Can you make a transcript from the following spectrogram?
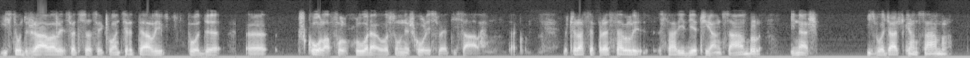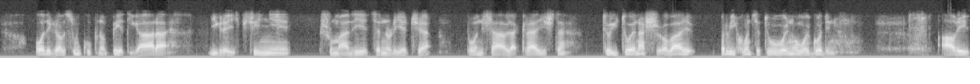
isto održavali svetosavske koncerte, ali pod eh, škola folklora osnovne škole Sveti Sava. Tako. Večera se predstavili stari dječji ansambl i naš izvođački ansambl. Odigrali su ukupno pet igara, igre iz Pčinje, Šumadije, Crnoriječa, Ponišavlja, Krajišta. To, I to je naš ovaj prvi koncert u ovoj novoj godini. Ali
